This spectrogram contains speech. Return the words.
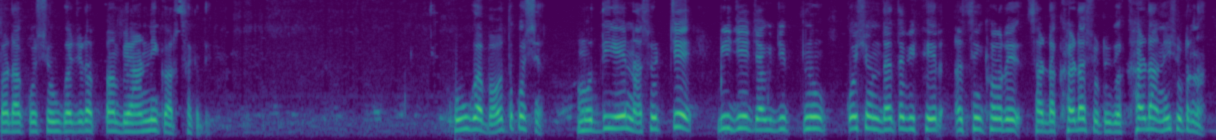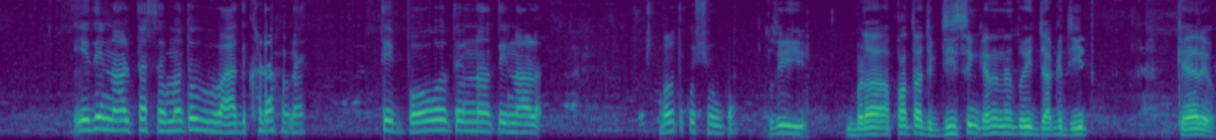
ਬੜਾ ਕੁਝ ਹੋਊਗਾ ਜਿਹੜਾ ਆਪਾਂ ਬਿਆਨ ਨਹੀਂ ਕਰ ਸਕਦੇ। ਹੋਊਗਾ ਬਹੁਤ ਕੁਝ ਮੋਦੀ ਇਹ ਨਾ ਸੋਚੇ ਵੀ ਜੇ ਜਗਜੀਤ ਨੂੰ ਕੁਝ ਹੁੰਦਾ ਤਾਂ ਵੀ ਫਿਰ ਅਸੀਂ ਖੋਰੇ ਸਾਡਾ ਖੜਾ ਛੁੱਟੂਗਾ ਖੜਾ ਨਹੀਂ ਛੁੱਟਣਾ ਇਹਦੇ ਨਾਲ ਤਾਂ ਸਮਾਂ ਤੋਂ ਵਿਵਾਦ ਖੜਾ ਹੋਣਾ ਹੈ ਤੇ ਬਹੁਤ ਉਹਨਾਂ ਦੇ ਨਾਲ ਬਹੁਤ ਕੁਝ ਹੋਊਗਾ। ਤੁਸੀਂ ਬੜਾ ਆਪਾਂ ਤਾਂ ਜਗਜੀਤ ਸਿੰਘ ਕਹਿੰਦੇ ਨੇ ਤੁਸੀਂ ਜਗਜੀਤ ਕਹਿ ਰਹੇ ਹੋ।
